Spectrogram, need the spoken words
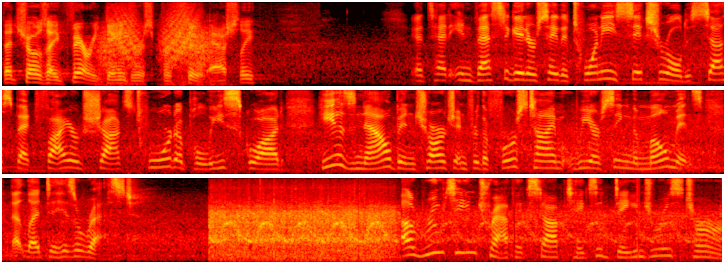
that shows a very dangerous pursuit. Ashley? Yeah, Ted, investigators say the 26 year old suspect fired shots toward a police squad. He has now been charged, and for the first time, we are seeing the moments that led to his arrest. A routine traffic stop takes a dangerous turn.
